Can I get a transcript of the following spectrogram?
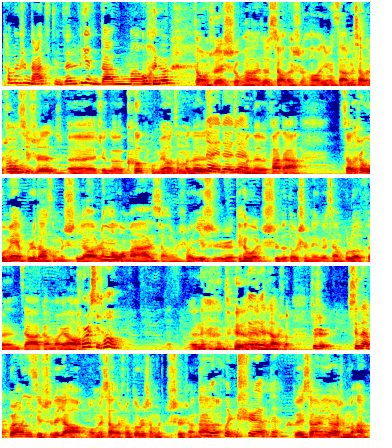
他们是拿自己在炼丹吗？我就但我说句实话，就小的时候，因为咱们小的时候，嗯其实呃，这个科普没有这么的、嗯对对对这么的发达。小的时候我们也不知道怎么吃药，然嗯后我妈小的时候一直给我吃的都是那个像布洛芬加感冒药普，洱喜痛，呃，那个对的，那个很小的时候，就是现在不让一起吃的药，我们小的时候都是这么吃长就是大的。混吃，对。对，消炎药什么啊？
